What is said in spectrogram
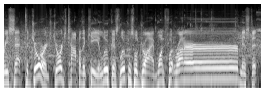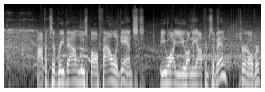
Reset to George. George top of the key. Lucas. Lucas will drive. One foot runner. Missed it. Offensive rebound, loose ball foul against BYU on the offensive end. Turnover.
